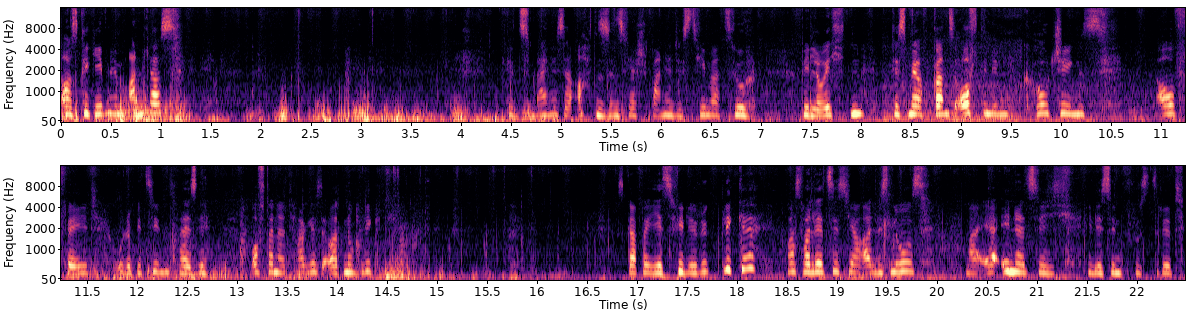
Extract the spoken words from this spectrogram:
Aus gegebenem Anlass gibt es meines Erachtens ein sehr spannendes Thema zu beleuchten, das mir auch ganz oft in den Coachings auffällt oder beziehungsweise oft an der Tagesordnung liegt. Es gab ja jetzt viele Rückblicke. Was war letztes Jahr alles los? Man erinnert sich, viele sind frustriert,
